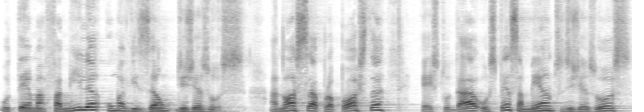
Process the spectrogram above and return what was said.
o tema Família, uma visão de Jesus. A nossa proposta é estudar os pensamentos de Jesus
